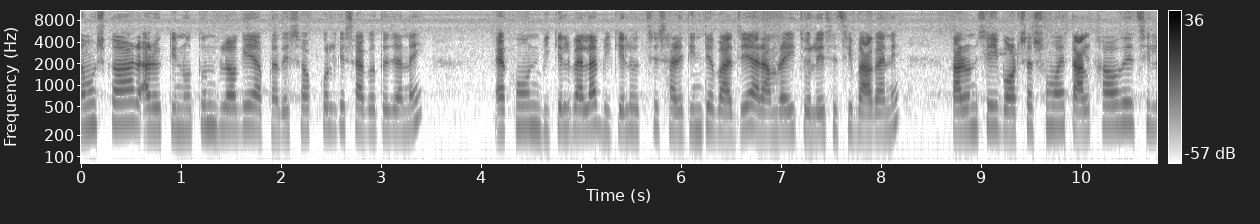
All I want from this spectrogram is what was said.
নমস্কার আরও একটি নতুন ব্লগে আপনাদের সকলকে স্বাগত জানাই। এখন বিকেলবেলা, বিকেল হচ্ছে সাড়ে তিনটে বাজে আর আমরা এই চলে এসেছি বাগানে। কারণ সেই বর্ষার সময় তাল খাওয়া হয়েছিল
